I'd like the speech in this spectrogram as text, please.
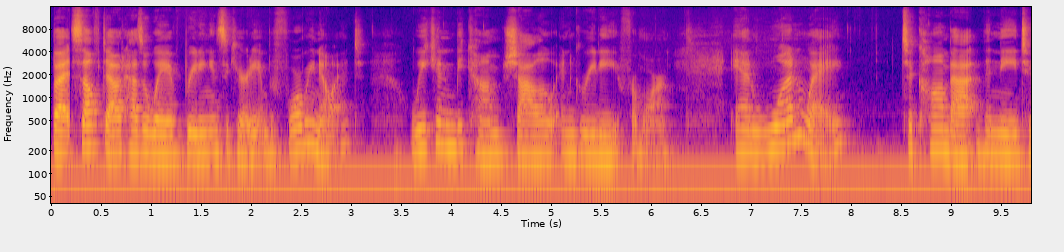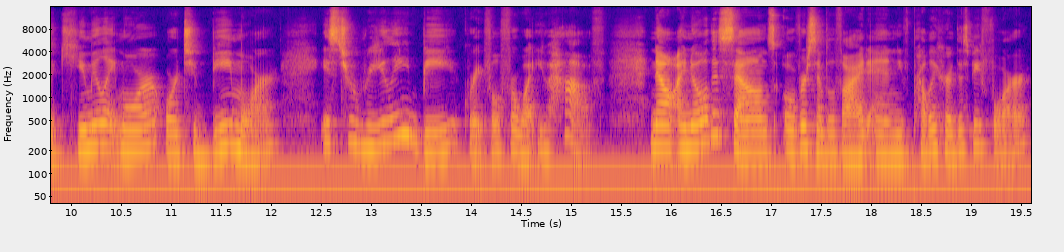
but self doubt has a way of breeding insecurity, and before we know it, we can become shallow and greedy for more. And one way to combat the need to accumulate more or to be more is to really be grateful for what you have. Now, I know this sounds oversimplified and you've probably heard this before,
